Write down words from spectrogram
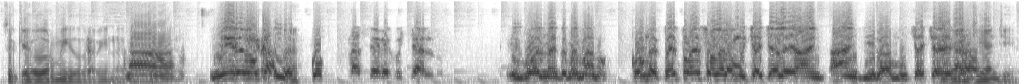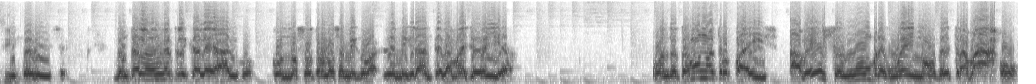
Se quedó dormido, David. ¿no? Ah, mire, don Carlos, con- Un placer escucharlo. Igualmente, mi hermano. Con respecto a eso de la muchacha de An- Angie, la muchacha esa, Angie, Angie, sí. usted dice. Don Carlos, déjeme explicarle algo. Con nosotros los emigra- emigrantes, la mayoría, cuando estamos en nuestro país, a veces un hombre bueno de trabajo,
